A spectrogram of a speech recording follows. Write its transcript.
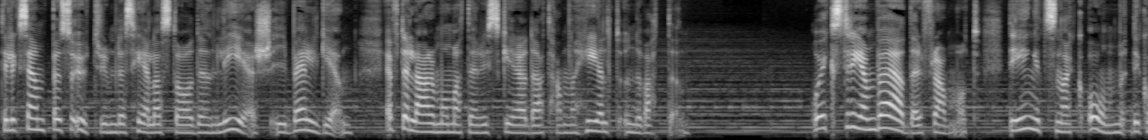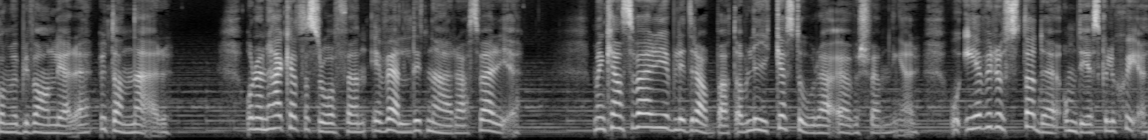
Till exempel så utrymdes hela staden Liège i Belgien efter larm om att den riskerade att hamna helt under vatten. Och extremväder framåt, det är inget snack om det kommer bli vanligare, utan när. Och den här katastrofen är väldigt nära Sverige. Men kan Sverige bli drabbat av lika stora översvämningar? Och är vi rustade om det skulle ske?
